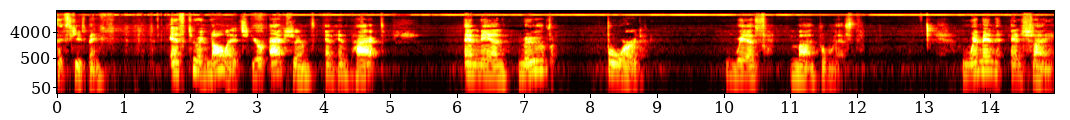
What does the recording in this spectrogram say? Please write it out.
excuse me, is to acknowledge your actions and impact and then move forward with mindfulness. Women and shame.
